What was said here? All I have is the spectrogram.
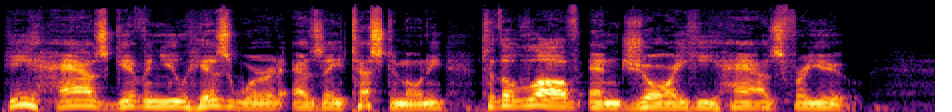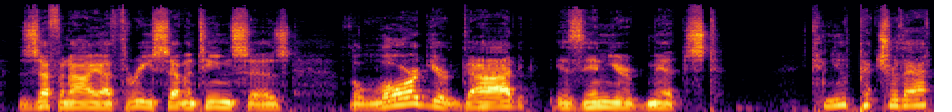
He has given you His word as a testimony to the love and joy He has for you. Zephaniah 3:17 says, "The Lord your God is in your midst." Can you picture that?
